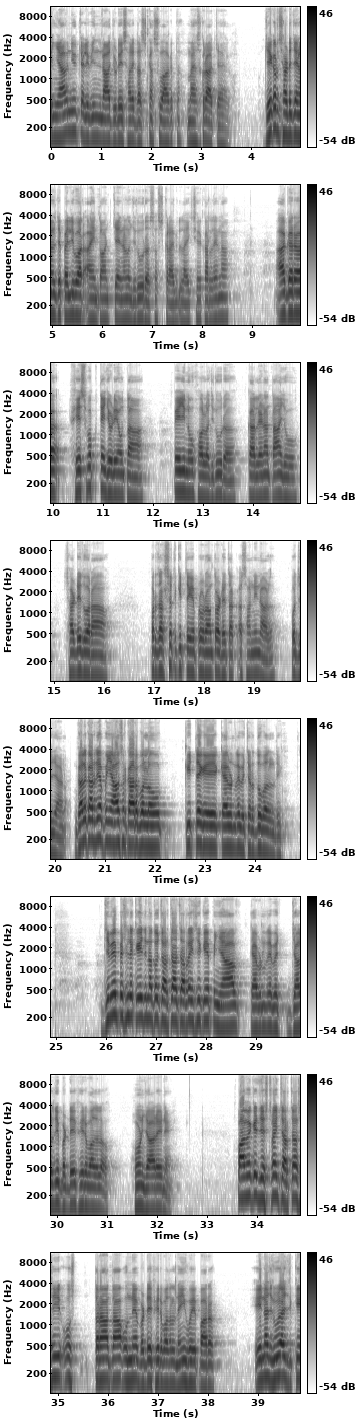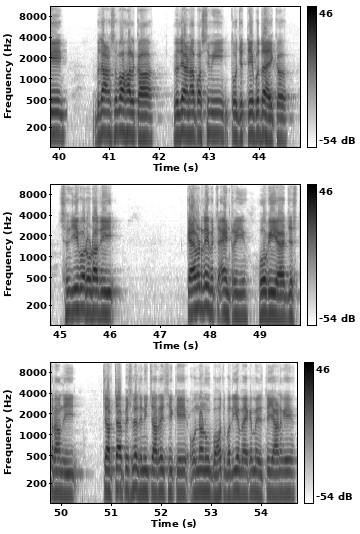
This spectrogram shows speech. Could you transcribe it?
Punjab news television ਨਾਲ ਜੁੜੇ ਸਾਰੇ ਦਰਸ਼ਕਾਂ ਸਵਾਗਤ। ਮੈਂ ਸੁਖਰਾਜ ਚਹਿਲ। ਜੇਕਰ ਸਾਡੇ ਚੈਨਲ ਤੇ ਪਹਿਲੀ ਵਾਰ ਆਏ ਤਾਂ ਚੈਨਲ ਨੂੰ ਜਰੂਰ ਸਬਸਕ੍ਰਾਈਬ ਲਾਈਕ ਸ਼ੇਅਰ ਕਰ ਲੈਣਾ। ਅਗਰ ਫੇਸਬੁੱਕ ਤੇ ਜੁੜੇ ਹੋ ਤਾਂ ਪੇਜ ਨੂੰ ਫੋਲੋ ਜਰੂਰ ਕਰ ਲੈਣਾ ਤਾਂ ਜੋ ਸਾਡੇ ਦੁਆਰਾ ਪ੍ਰਦਰਸ਼ਿਤ ਕੀਤੇ ਗਏ ਪ੍ਰੋਗਰਾਮ ਤੁਹਾਡੇ ਤੱਕ ਆਸਾਨੀ ਨਾਲ ਪੁੱਜ ਜਾਣ। ਗੱਲ ਕਰਦੇ ਹਾਂ ਪੰਜਾਬ ਸਰਕਾਰ ਵੱਲੋਂ ਕੀਤੇ ਗਏ ਕੈਬਨਿਟ ਦੇ ਵਿੱਚ ਰੱਦੋ ਬਦਲ ਦੀ। ਜਿਵੇਂ ਪਿਛਲੇ ਕਈ ਦਿਨਾਂ ਤੋਂ ਚਰਚਾ ਚੱਲ ਰਹੀ ਸੀ ਕਿ ਪੰਜਾਬ ਕੈਬਨਿਟ ਦੇ ਵਿੱਚ ਜਲਦੀ ਵੱਡੇ ਫੇਰਬਦਲ ਹੋਣ ਜਾ ਰਹੇ ਨੇ। ਭਾਵੇਂ ਕਿ ਜਿਸ ਤਰ੍ਹਾਂ ਹੀ ਚਰਚਾ ਸੀ, ਉਸ ਤਰ੍ਹਾਂ ਤਾਂ ਉਨੇ ਵੱਡੇ ਫੇਰਬਦਲ ਨਹੀਂ ਹੋਏ, ਪਰ ਇਹਨਾਂ ਜ਼ਰੂਰ ਹੈ ਕਿ ਵਿਧਾਨ ਸਭਾ ਹਲਕਾ ਲੁਧਿਆਣਾ ਪੱਛਮੀ ਤੋਂ ਜਿੱਤੇ ਵਿਧਾਇਕ ਸੰਜੀਵ ਅਰੋੜਾ ਦੀ ਕੈਬਨਿਟ ਦੇ ਵਿੱਚ ਐਂਟਰੀ ਹੋ ਗਈ ਹੈ, ਜਿਸ ਤਰ੍ਹਾਂ ਦੀ ਚਰਚਾ ਪਿਛਲੇ ਦਿਨੀ ਚੱਲ ਰਹੀ ਸੀ ਕਿ ਉਹਨਾਂ ਨੂੰ ਬਹੁਤ ਵਧੀਆ ਮਹਿਕਮੇ ਦਿੱਤੇ ਜਾਣਗੇ।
